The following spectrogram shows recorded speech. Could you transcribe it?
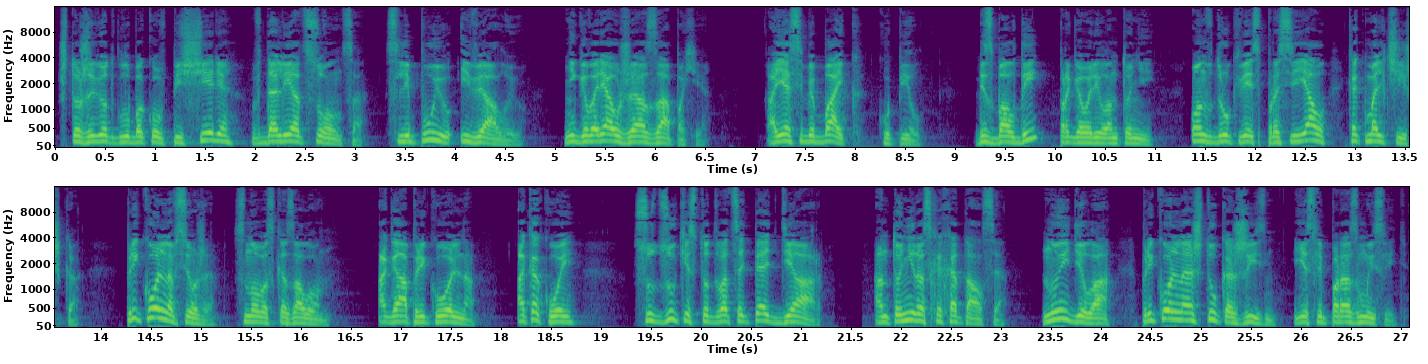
что живет глубоко в пещере, вдали от солнца, слепую и вялую, не говоря уже о запахе. «А я себе байк купил». «Без балды?» — проговорил Антони. Он вдруг весь просиял, как мальчишка — «Прикольно все же», — снова сказал он. «Ага, прикольно. А какой?» «Судзуки 125 DR». Антони расхохотался. «Ну и дела. Прикольная штука жизнь, если поразмыслить».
